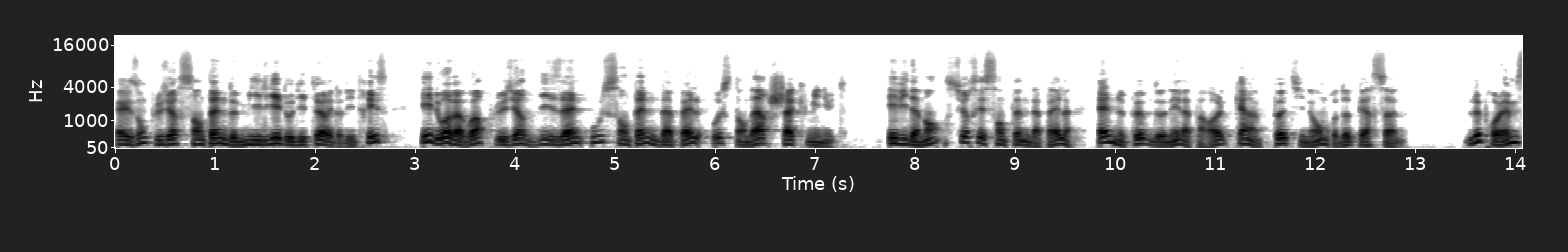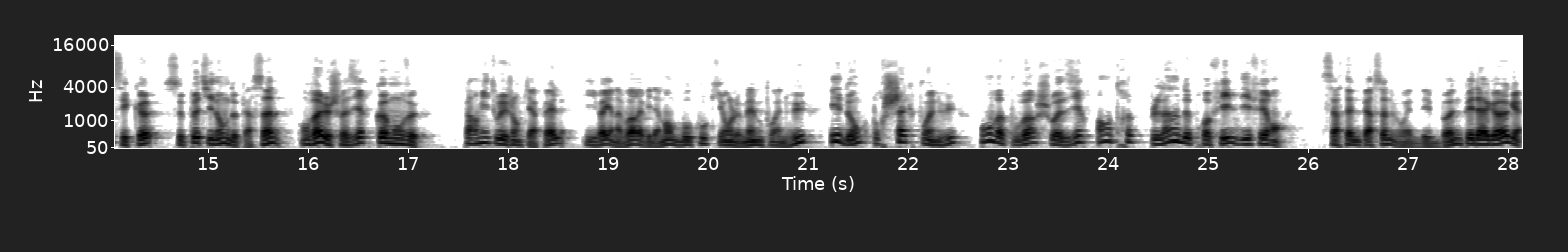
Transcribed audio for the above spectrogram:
elles ont plusieurs centaines de milliers d'auditeurs et d'auditrices et doivent avoir plusieurs dizaines ou centaines d'appels au standard chaque minute. Évidemment, sur ces centaines d'appels, elles ne peuvent donner la parole qu'à un petit nombre de personnes. Le problème, c'est que ce petit nombre de personnes, on va le choisir comme on veut. Parmi tous les gens qui appellent, il va y en avoir évidemment beaucoup qui ont le même point de vue, et donc pour chaque point de vue, on va pouvoir choisir entre plein de profils différents. Certaines personnes vont être des bonnes pédagogues,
